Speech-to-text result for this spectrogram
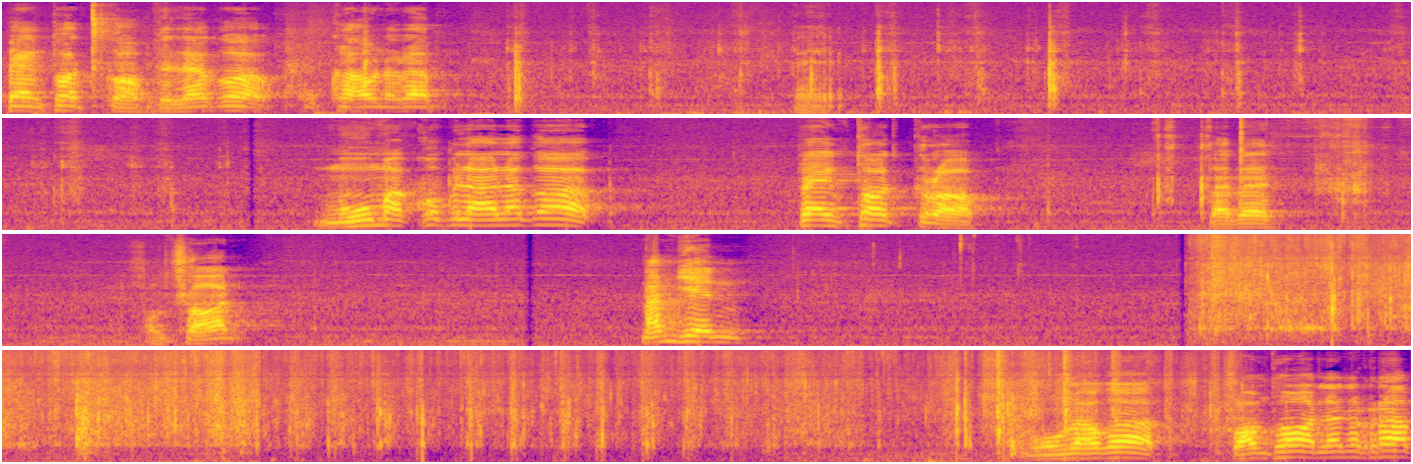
แป้งทอดกรอบเสร็จแล้วก็คลุกเคล้านะครับนี่หมูหมักครบเวลาแล้วก็แป้งทอดกรอบ ใส่ไปสองช้อน น้ำเย็น หมูเราก็พร้อมทอดแล้วนะครับ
